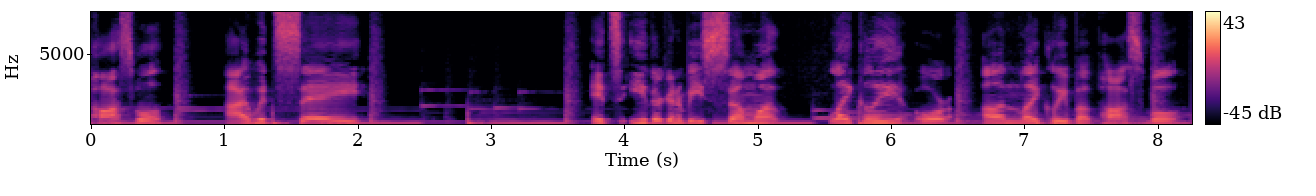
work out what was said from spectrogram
possible. I would say it's either going to be somewhat likely or unlikely but possible.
